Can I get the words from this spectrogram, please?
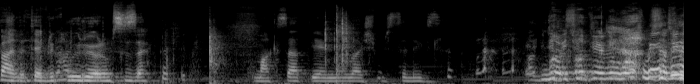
ben de tebrik buyuruyorum size. Maksat yerine ulaşmışsın ne güzel. Maksat yerine ulaşmışsa bir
